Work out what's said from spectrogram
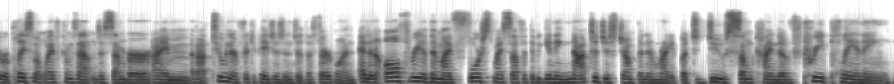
the replacement wife comes out in December. I'm about 250 pages into the third one. And in all three of them, I forced myself at the beginning not to just jump in and write, but to do some kind of pre planning.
